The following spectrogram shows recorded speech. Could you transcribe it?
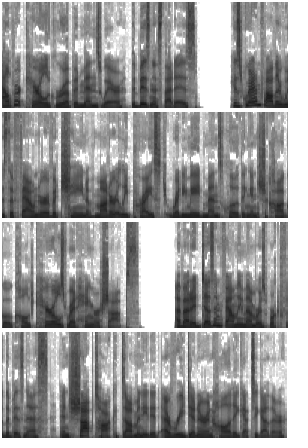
Albert Karoll grew up in menswear, the business that is. His grandfather was the founder of a chain of moderately priced, ready made men's clothing in Chicago called Karoll's Red Hanger Shops. About a dozen family members worked for the business, and shop talk dominated every dinner and holiday get together.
